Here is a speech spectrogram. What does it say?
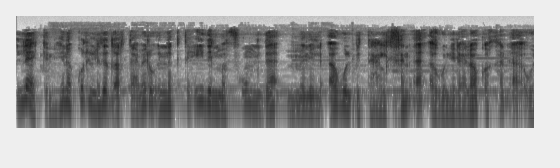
لكن هنا كل اللي تقدر تعمله إنك تعيد المفهوم ده من الأول بتاع الخنقة أو إن العلاقة خنقة أو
